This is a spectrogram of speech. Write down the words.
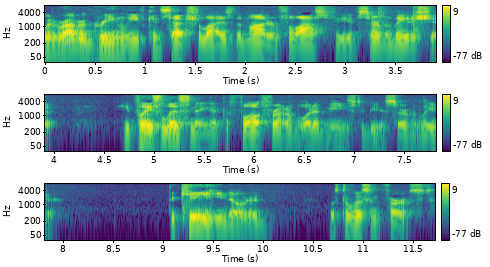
When Robert Greenleaf conceptualized the modern philosophy of servant leadership, he placed listening at the forefront of what it means to be a servant leader. The key, he noted, was to listen first.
